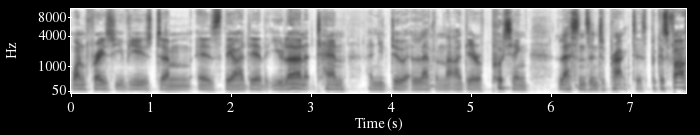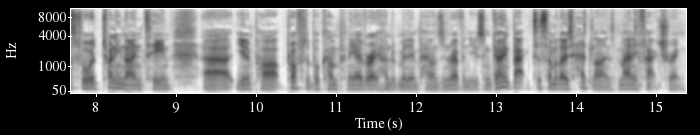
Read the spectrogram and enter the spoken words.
one phrase you've used um, is the idea that you learn at 10 and you do at 11, that idea of putting lessons into practice. Because fast forward 2019, uh, Unipart, profitable company, over 800 million pounds in revenues. And going back to some of those headlines, manufacturing,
